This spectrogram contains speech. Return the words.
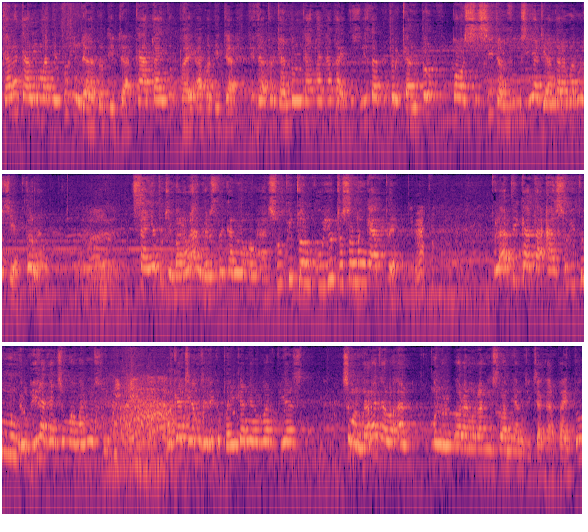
karena kalimat itu indah atau tidak kata itu baik apa tidak tidak tergantung kata-kata itu sendiri tapi tergantung posisi dan fungsinya di antara manusia. Betul nggak? saya tuh gimana lah harus tekan ngomong asu kita guyu terus seneng kabeh Berarti kata asu itu menggembirakan semua manusia. Maka dia menjadi kebaikan yang luar biasa. Sementara kalau menurut orang-orang Islam yang di Jakarta itu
